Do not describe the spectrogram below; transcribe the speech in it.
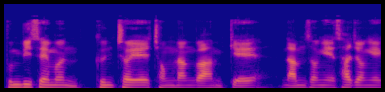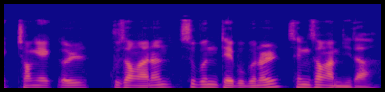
분비샘은 근처의 정랑과 함께 남성의 사정액, 정액을 구성하는 수분 대부분을 생성합니다.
